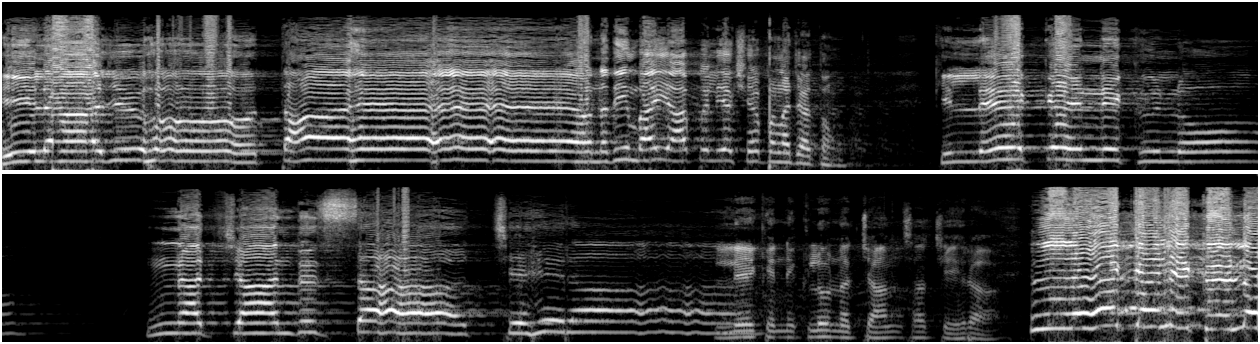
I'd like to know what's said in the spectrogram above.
इलाज होता है। और नदीम भाई आपके लिए एक शेर पढ़ना चाहता हूँ। कि लेके निकलो। न चाँद सा चेहरा। लेके निकलो न चाँद सा चेहरा। लेके निकलो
